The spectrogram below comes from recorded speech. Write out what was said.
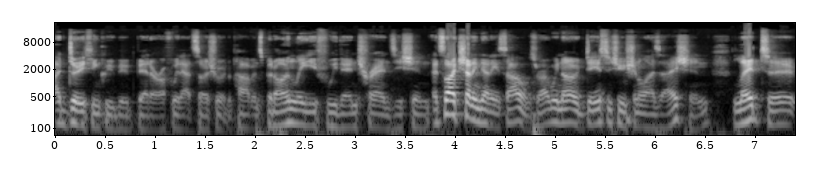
I do think we'd be better off without social work departments, but only if we then transition. It's like shutting down the asylums, right? We know deinstitutionalization led to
